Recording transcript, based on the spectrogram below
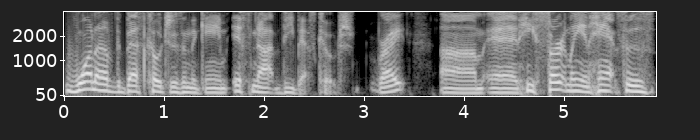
one of the best coaches in the game, if not the best coach, right? Um, and he certainly enhances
